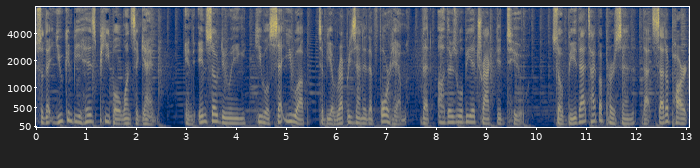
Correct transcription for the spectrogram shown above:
so that you can be His people once again and in so doing, he will set you up to be a representative for Him that others will be attracted to. So be that type of person that's set apart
